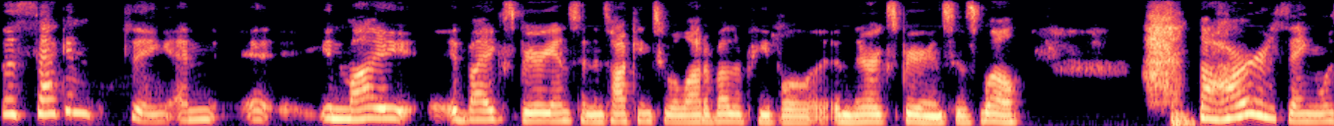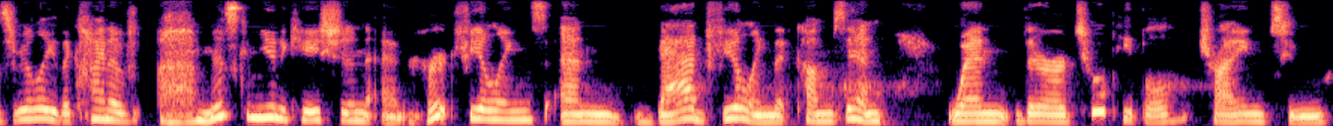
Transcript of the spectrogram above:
The second thing and in my in my experience and in talking to a lot of other people in their experience as well the harder thing was really the kind of uh, miscommunication and hurt feelings and bad feeling that comes in when there are two people trying to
